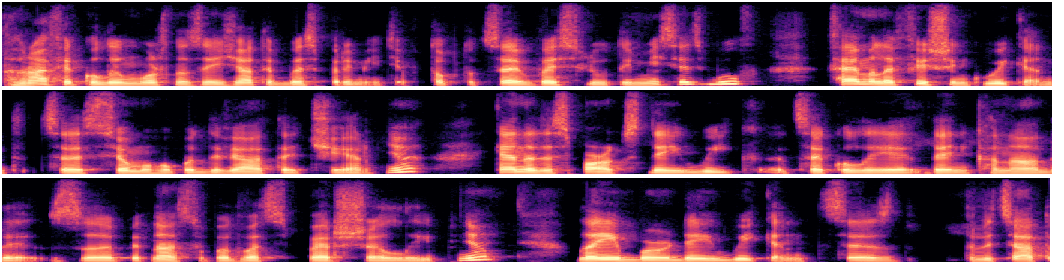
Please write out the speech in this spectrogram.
графік, коли можна заїжджати без пермітів. Тобто це весь лютий місяць був. Family Fishing Weekend це з 7 по 9 червня. Canada Sparks Day Week це коли День Канади з 15 по 21 липня. Labor Day Weekend це з 30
